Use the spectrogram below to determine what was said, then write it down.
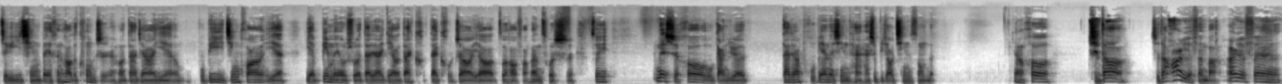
这个疫情被很好的控制，然后大家也不必惊慌，也也并没有说大家一定要戴口戴口罩，要做好防范措施。所以，那时候我感觉大家普遍的心态还是比较轻松的。然后直到直到二月份吧，二月份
